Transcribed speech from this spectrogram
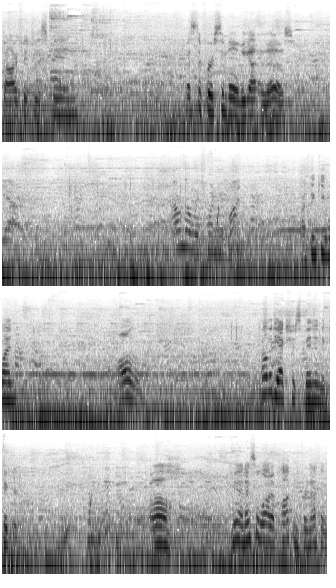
Dollar fifty a spin. That's the first symbol we got of those. Yeah. I don't know which one we won. I think you won all of them. Probably the extra spin and the kicker. Oh, man, that's a lot of popping for nothing.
